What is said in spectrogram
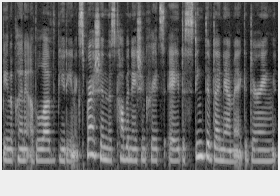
being the planet of love, beauty, and expression, this combination creates a distinctive dynamic during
